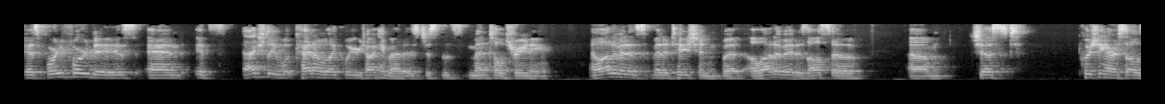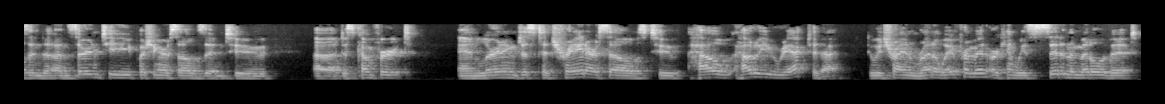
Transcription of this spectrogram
It's 44 days, and it's actually what kind of like what you're talking about is just this mental training. And a lot of it is meditation, but a lot of it is also um, just pushing ourselves into uncertainty, pushing ourselves into uh, discomfort, and learning just to train ourselves to how how do you react to that? Do we try and run away from it, or can we sit in the middle of it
